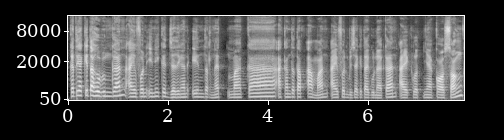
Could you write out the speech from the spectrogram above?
Ketika kita hubungkan iPhone ini ke jaringan internet maka akan tetap aman. iPhone bisa kita gunakan, iCloud-nya kosong,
